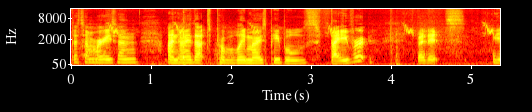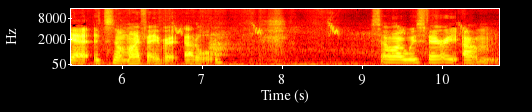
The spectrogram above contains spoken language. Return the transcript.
for some reason. I know that's probably most people's favourite, but it's, yeah, it's not my favourite at all. So I was very um,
